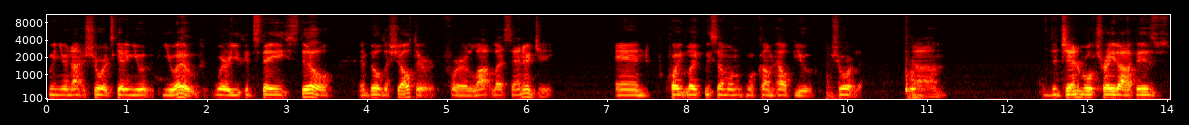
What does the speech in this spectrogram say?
when you're not sure it's getting you, you out, where you could stay still and build a shelter for a lot less energy. And quite likely someone will come help you shortly. Um, the general trade off is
